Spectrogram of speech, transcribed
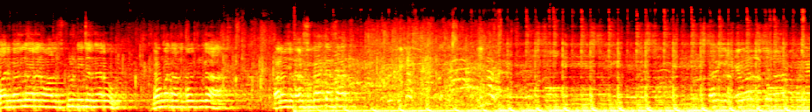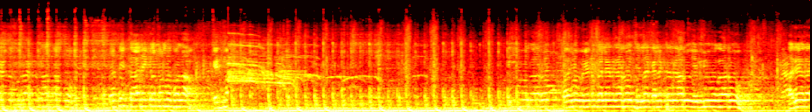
వారి బదులు ఎవరైనా వాళ్ళ స్కూల్ టీచర్ గారు బహుమతి అందుకోవాల్సిందిగా మనం గారు సుధాకర్ సార్. ఎవరు సుధాకర్ సార్ నాకు ప్రతి కార్యక్రమంలో వల్ల మరియు వేణు కళ్యాణ్ గారు జిల్లా కలెక్టర్ గారు ఎంఈఓ గారు అదేవిధంగా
